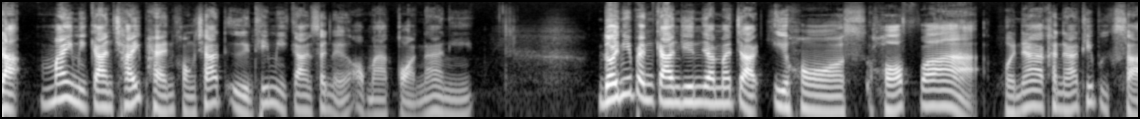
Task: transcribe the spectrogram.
จะไม่มีการใช้แผนของชาติอื่นที่มีการเสนอออกมาก่อนหน้านี้ โดยนี้เป็นการยืนยันมาจากอีฮอร์ โชฟควาหัวหน้าคณะที่ปรึกษา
